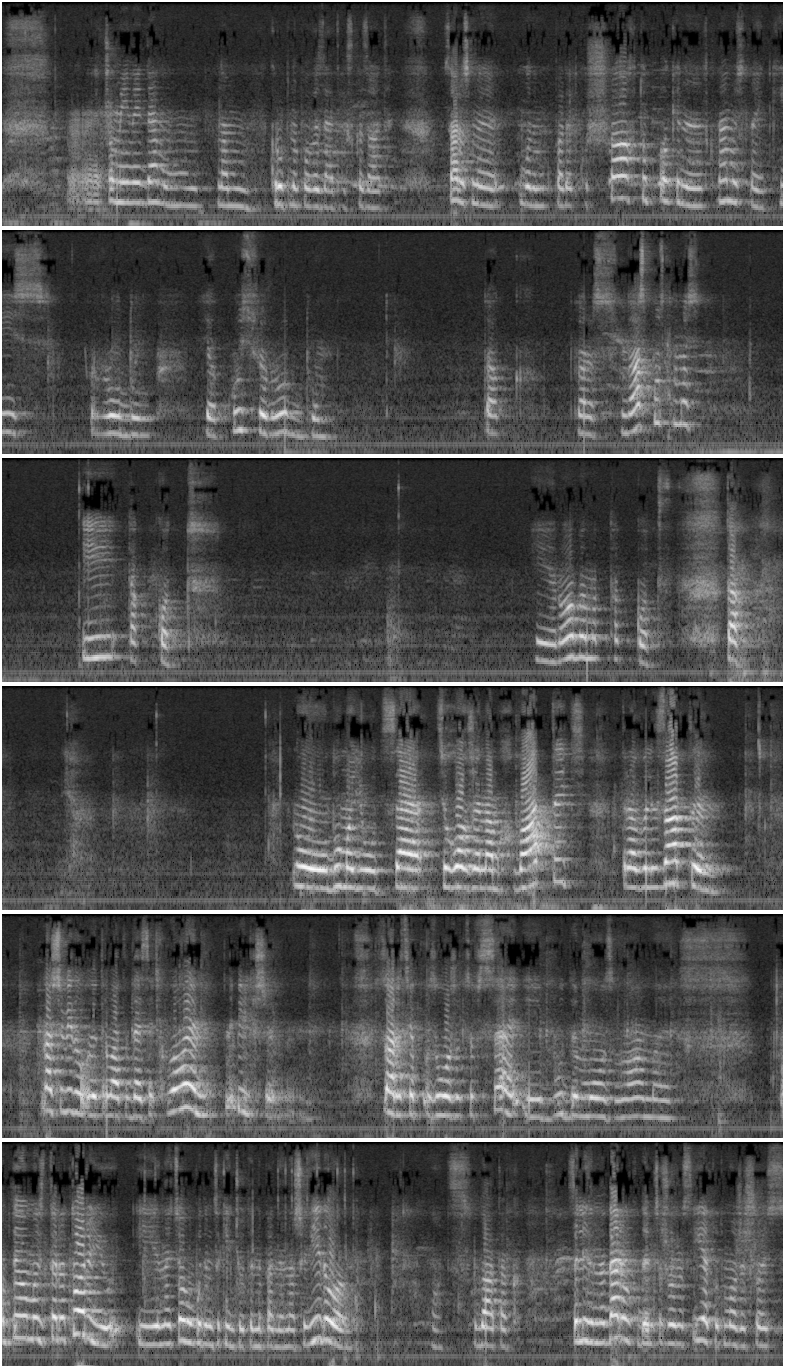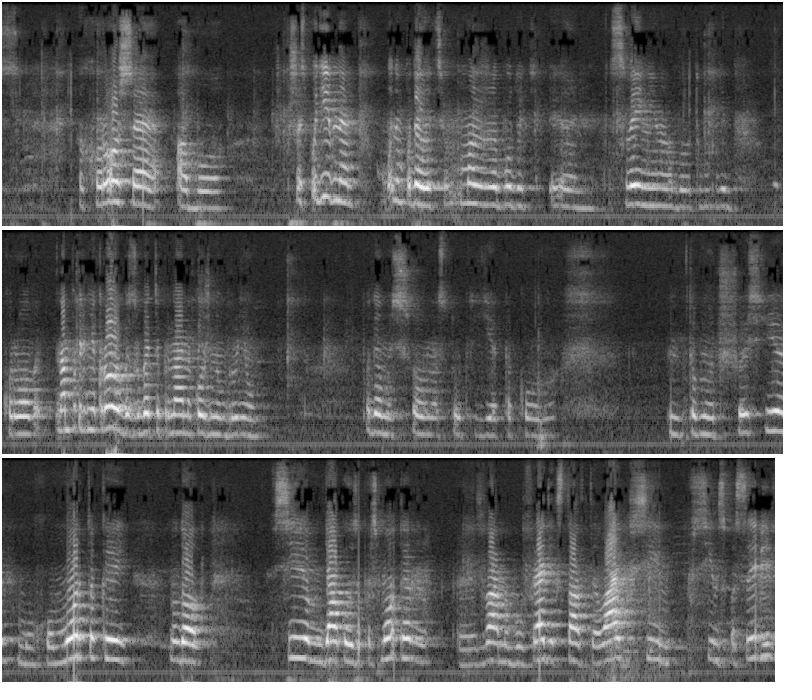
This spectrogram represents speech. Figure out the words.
Якщо ми її знайдемо, м, нам крупно повезе, так сказати. Зараз ми будемо купати таку шахту, поки не наткнемось на якусь руду. Якусь руду. Так, зараз сюди спустимось. І так от. І робимо так от. Так. Ну, думаю, це цього вже нам хватить. Треба вилізати. Наше відео буде тривати 10 хвилин, не більше. Зараз я зложу це все і будемо з вами обдивимось територію і на цьому будемо закінчувати, напевне, наше відео. От сюди так. Заліземо на дерево, подивимося, що у нас є. Тут може щось хороше або щось подібне. Будемо подивитися. Може будуть е, свині або тому подібне. Корови. Нам потрібні корови, аби зробити принаймні кожну броню. Подивимось, що у нас тут є такого. Тому щось є. Мухомор такий. Ну добре. Всім дякую за просмотр. Е, З вами був Фредік. Ставте лайк. Всім, всім спасибі.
